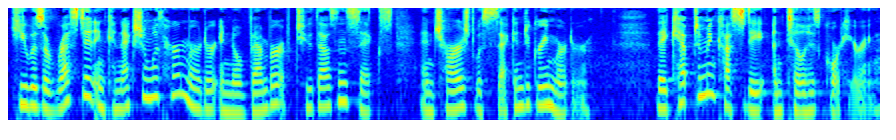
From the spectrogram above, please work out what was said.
He was arrested in connection with her murder in November of 2006 and charged with second degree murder. They kept him in custody until his court hearing.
